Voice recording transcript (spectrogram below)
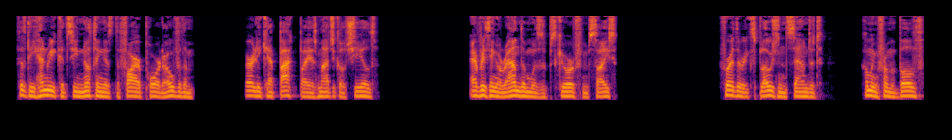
Filthy Henry could see nothing as the fire poured over them, barely kept back by his magical shield. Everything around them was obscured from sight. Further explosions sounded, coming from above.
